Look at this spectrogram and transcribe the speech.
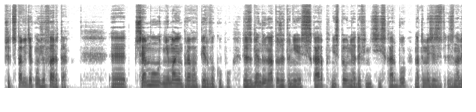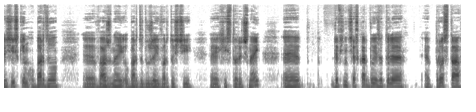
przedstawić jakąś ofertę. E, Czemu nie mają prawa pierwokupu? Ze względu na to, że to nie jest skarb, nie spełnia definicji skarbu, natomiast jest znaleziskiem o bardzo e, ważnej, o bardzo dużej wartości e, historycznej. Definicja skarbu jest o tyle prosta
